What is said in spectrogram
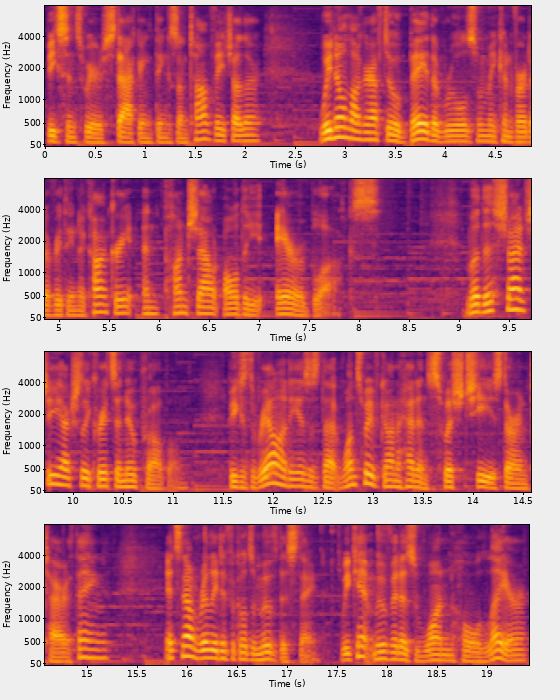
because since we are stacking things on top of each other, we no longer have to obey the rules when we convert everything to concrete and punch out all the air blocks. But this strategy actually creates a new problem, because the reality is, is that once we've gone ahead and Swiss cheesed our entire thing, it's now really difficult to move this thing. We can't move it as one whole layer,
